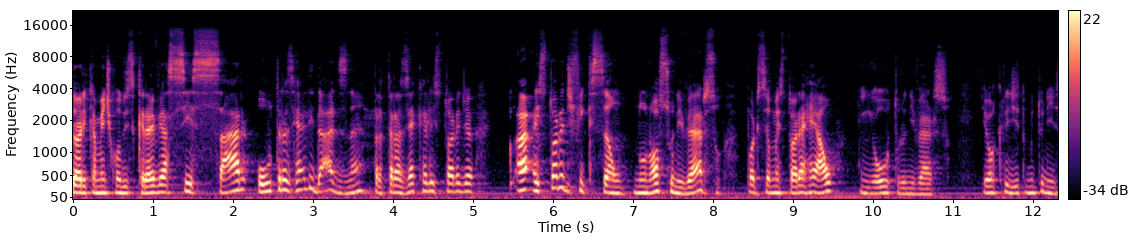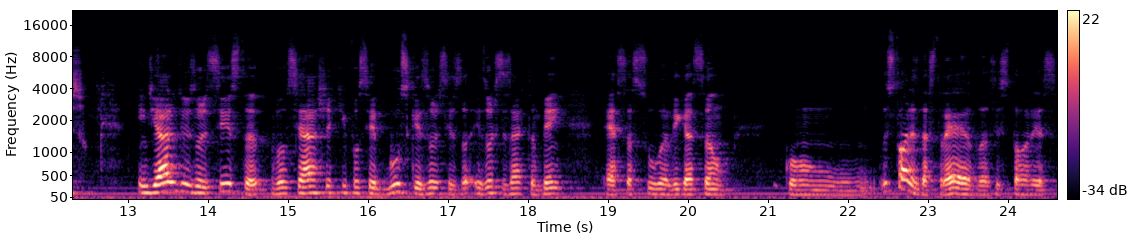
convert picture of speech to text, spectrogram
teoricamente, quando escreve, acessar outras realidades, né? Para trazer aquela história de. A, história de ficção no nosso universo pode ser uma história real em outro universo. Eu acredito muito nisso. Em Diário do Exorcista, você acha que você busca exorcizar, exorcizar também essa sua ligação com histórias das trevas, histórias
